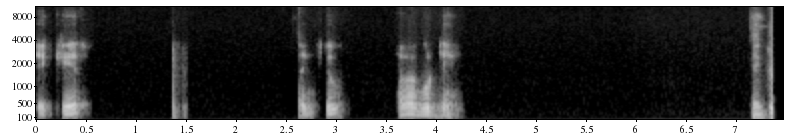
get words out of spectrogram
Take care. Thank you. Have a good day. Thank you.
